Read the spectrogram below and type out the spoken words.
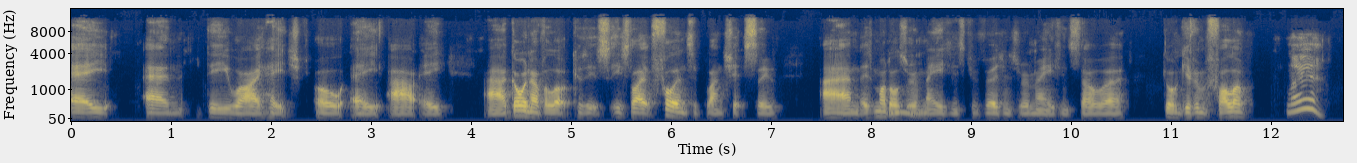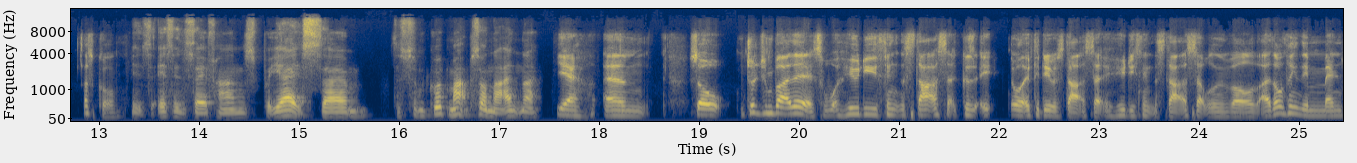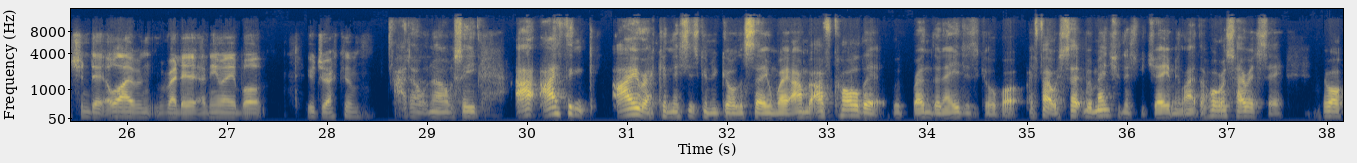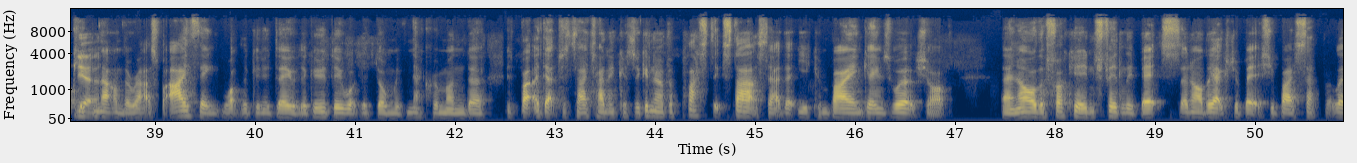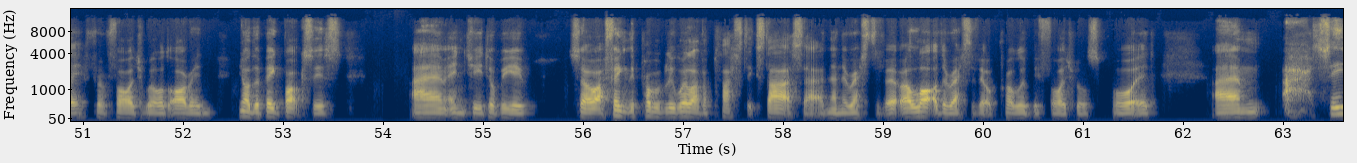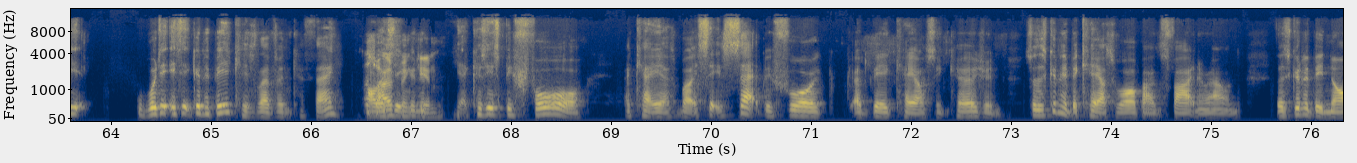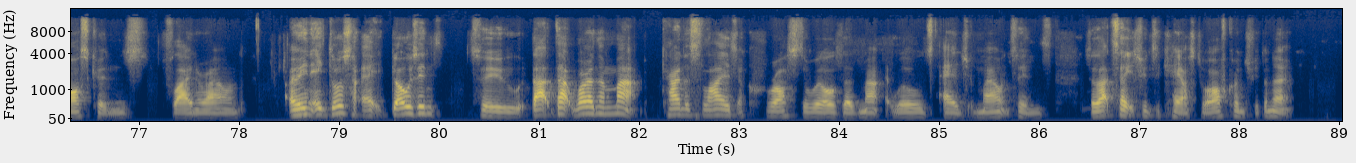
A N D Y H O A R E. Uh, go and have a look because it's it's like full into Blanchitsu. Um, his models are Mm. amazing, his conversions are amazing. So uh, go and give him a follow. Oh yeah, that's cool. It's it's in safe hands. But yeah, it's um, there's some good maps on that, isn't there? Yeah. Um. So judging by this, what, who do you think the starter set? Because well, if they do a starter set, who do you think the starter set will involve? I don't think they mentioned it. Well, I haven't read it anyway. But who do you reckon? I don't know. See, I, I think I reckon this is going to go the same way. I'm, I've called it with Brendan ages ago, but in fact, we said we mentioned this with Jamie, like the Horus Heresy. They're all keeping Yeah. that on the rats, but I think what they're going to do, they're going to do what they've done with Necromunda, Adeptus Titanicus. They're going to have a plastic start set that you can buy in Games Workshop, and all the fucking fiddly bits and all the extra bits you buy separately from Forge World or in you know the big boxes um, in GW. So I think they probably will have a plastic starter set, and then the rest of it, a lot of the rest of it, will probably be Forge World supported. Um, ah, see, would it? Is it going to be Kislev and Cathay? That's what is I'm it gonna- yeah, because it's before a chaos. Well, it's, it's set before a, a big chaos incursion. So there's going to be chaos warbands fighting around. There's going to be Norscans flying around. I mean, it does. It goes into that that where on the map kind of slides across the world's edge, world's edge mountains. So that takes you into chaos dwarf country, doesn't it?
